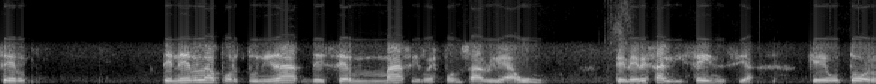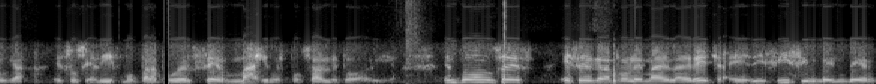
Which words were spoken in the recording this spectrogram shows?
ser, tener la oportunidad de ser más irresponsable aún, tener esa licencia que otorga el socialismo para poder ser más irresponsable todavía. Entonces, ese es el gran problema de la derecha. Es difícil vender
